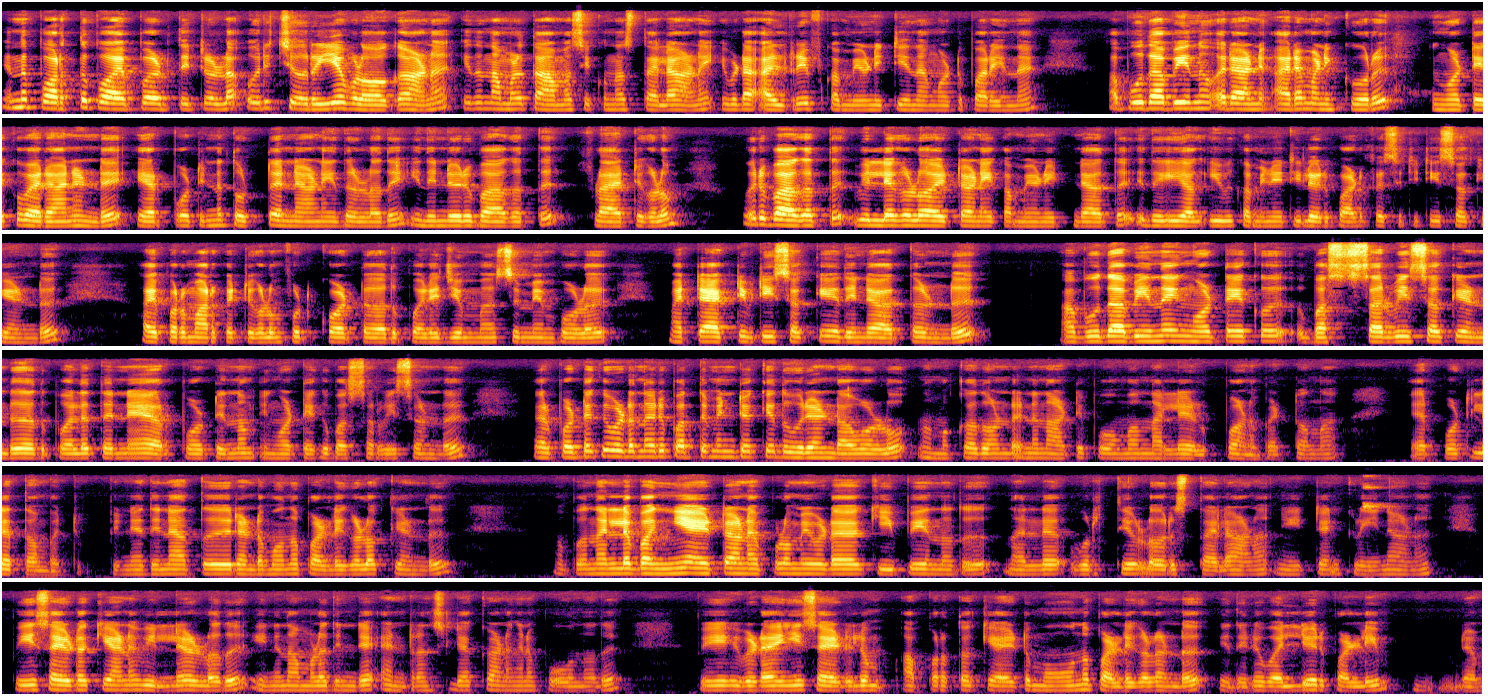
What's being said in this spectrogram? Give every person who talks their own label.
Speaker 1: ഇന്ന് പുറത്ത് പോയപ്പോൾ എടുത്തിട്ടുള്ള ഒരു ചെറിയ വ്ളോഗാണ്. ഇത് നമ്മൾ താമസിക്കുന്ന സ്ഥലമാണ്. ഇവിടെ അൽറീഫ് കമ്മ്യൂണിറ്റി എന്ന് അങ്ങോട്ട് പറയുന്നത്. അബുദാബിയിൽ നിന്ന് ഒരു അര- അരമണിക്കൂർ ഇങ്ങോട്ടേക്ക് വരാനുണ്ട്. എയർപോർട്ടിന്റെ തൊട്ട് തന്നെയാണ് ഇതുള്ളത്. ഇതിന്റെ ഒരു ഭാഗത്ത് ഫ്ലാറ്റുകളും ഒരു ഭാഗത്ത് വില്ലകളുമായിട്ടാണ് ഈ കമ്മ്യൂണിറ്റിന്റെ അകത്ത്. ഇത് ഈ കമ്മ്യൂണിറ്റിയിൽ ഒരുപാട് ഫെസിലിറ്റീസൊക്കെ ഉണ്ട്. ഹൈപ്പർ മാർക്കറ്റുകളും ഫുഡ് കോർട്ട് അതുപോലെ ജിമ്മ് സ്വിമ്മിംഗ് പൂൾ മറ്റ് ആക്ടിവിറ്റീസൊക്കെ ഇതിന്റെ അകത്തുണ്ട് അബുദാബിയിൽ നിന്ന് ഇങ്ങോട്ടേക്ക് ബസ് സർവീസൊക്കെ ഉണ്ട്. അതുപോലെ തന്നെ എയർപോർട്ടിൽ നിന്നും ഇങ്ങോട്ടേക്ക് ബസ് സർവീസ് ഉണ്ട് എയർപോർട്ടേക്ക് ഇവിടെ നിന്ന് ഒരു പത്ത് മിനിറ്റൊക്കെ ദൂരം ഉണ്ടാവുള്ളൂ. നമുക്ക് അതുകൊണ്ട് തന്നെ നാട്ടിൽ പോകുമ്പോൾ നല്ല എളുപ്പമാണ്. പെട്ടെന്ന് എയർപോർട്ടിലെത്താൻ പറ്റും. പിന്നെ ഇതിനകത്ത് രണ്ട് മൂന്ന് പള്ളികളൊക്കെ ഉണ്ട്. അപ്പോൾ നല്ല ഭംഗിയായിട്ടാണ് എപ്പോഴും ഇവിടെ കീപ്പ് ചെയ്യുന്നത്. നല്ല വൃത്തിയുള്ള ഒരു സ്ഥലമാണ്. നീറ്റ് ആൻഡ് ക്ലീൻ ആണ്. അപ്പോൾ ഈ സൈഡൊക്കെയാണ് വില്ല ഉള്ളത്. ഇനി നമ്മളിതിന്റെ എൻട്രൻസിലേക്കാണ് ഇങ്ങനെ പോകുന്നത്. അപ്പോൾ ഇവിടെ ഈ സൈഡിലും അപ്പുറത്തൊക്കെ ആയിട്ട് മൂന്ന് പള്ളികളുണ്ട്. ഇതിൽ വലിയൊരു പള്ളിയും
